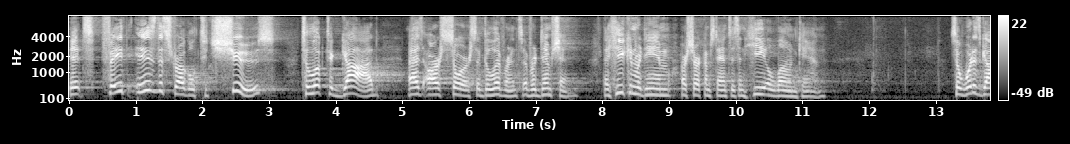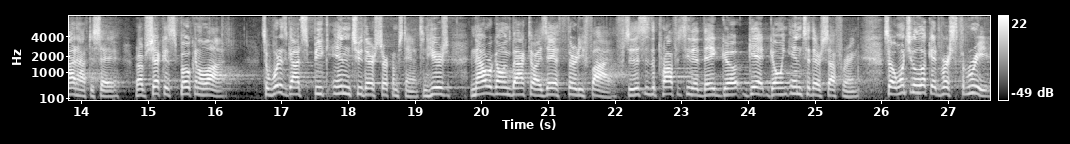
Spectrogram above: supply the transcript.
It's faith is the struggle to choose to look to God as our source of deliverance, of redemption, that He can redeem our circumstances and He alone can. So, what does God have to say? Rabshakeh has spoken a lot. So, what does God speak into their circumstance? And here's now we're going back to Isaiah 35. So, this is the prophecy that they go, get going into their suffering. So, I want you to look at verse 3.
